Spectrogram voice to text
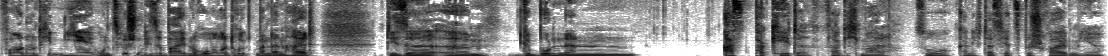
vorne und hinten je und zwischen diese beiden Rohre drückt man dann halt diese ähm, gebundenen Astpakete, sag ich mal. So kann ich das jetzt beschreiben hier.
